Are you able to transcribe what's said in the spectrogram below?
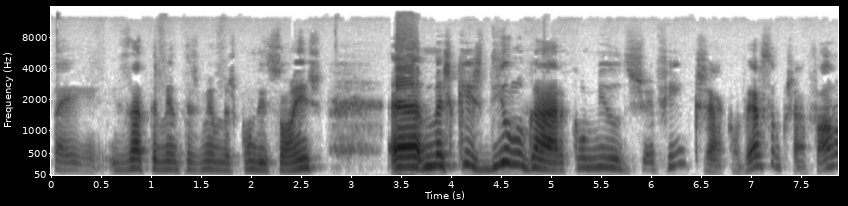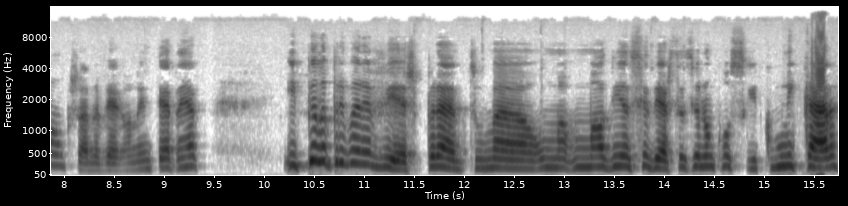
têm exatamente as mesmas condições. Uh, mas quis dialogar com miúdos, enfim, que já conversam, que já falam, que já navegam na internet e pela primeira vez, perante uma, uma, uma, audiência destas, eu não consegui comunicar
